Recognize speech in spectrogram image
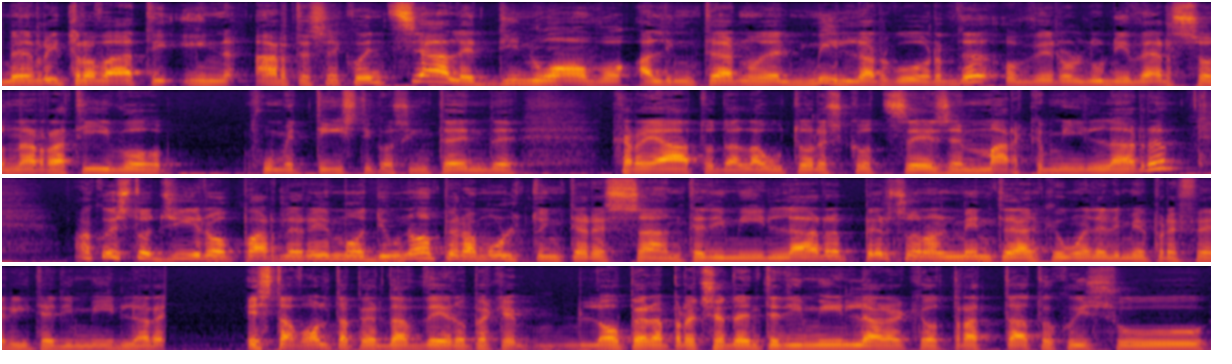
Ben ritrovati in arte sequenziale, di nuovo all'interno del Miller World, ovvero l'universo narrativo fumettistico, si intende, creato dall'autore scozzese Mark Millar. A questo giro parleremo di un'opera molto interessante di Millar, personalmente anche una delle mie preferite di Millar. E stavolta per davvero, perché l'opera precedente di Millar che ho trattato qui su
